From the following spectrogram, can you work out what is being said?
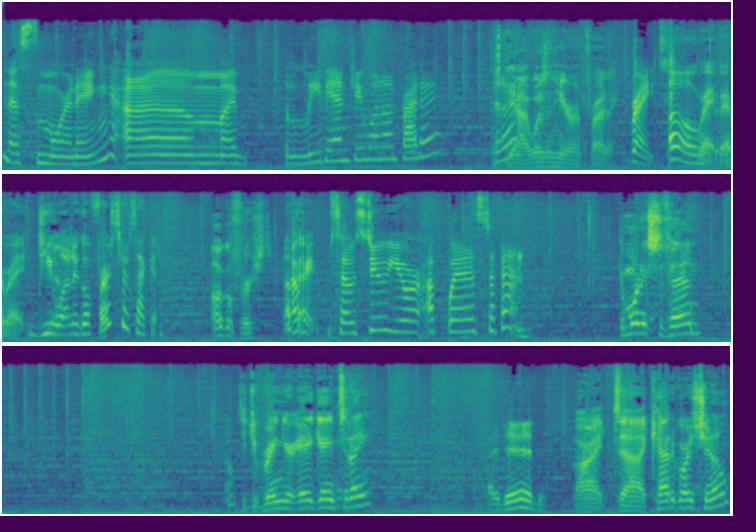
this morning. Um, I believe Angie won on Friday. Did I? Yeah, I wasn't here on Friday. Right. Oh, right, right, right. Do you want to go first or second? I'll go first. Okay. so Stu, you're up with Stefan. Good morning, Stefan. Did you bring your A game today? I did. All right, uh, categories, know.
